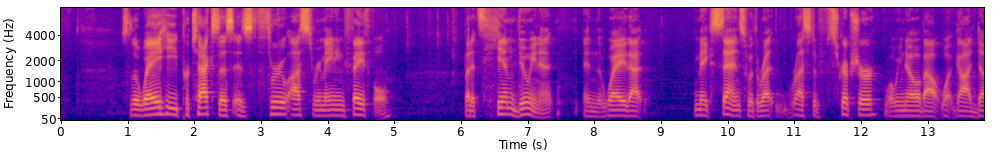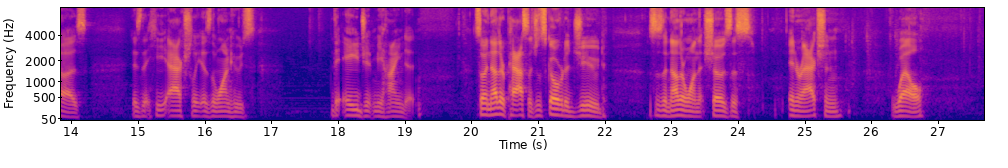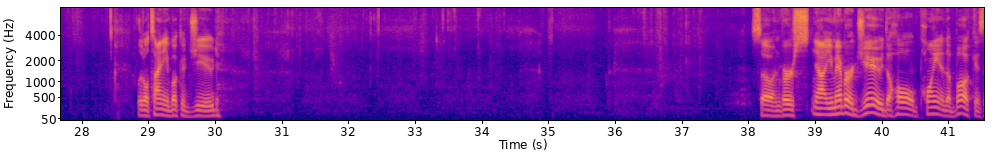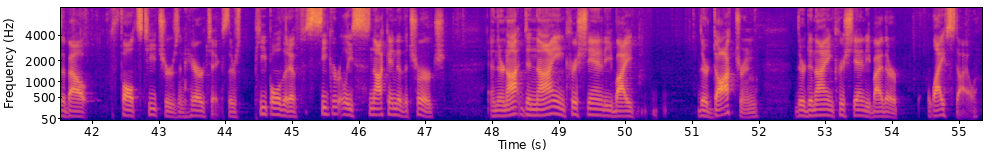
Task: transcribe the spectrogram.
So the way he protects us is through us remaining faithful. But it's him doing it in the way that makes sense with the rest of Scripture, what we know about what God does, is that He actually is the one who's the agent behind it. So, another passage, let's go over to Jude. This is another one that shows this interaction well. Little tiny book of Jude. So in verse, now you remember Jude, the whole point of the book is about false teachers and heretics. There's people that have secretly snuck into the church and they're not denying Christianity by their doctrine, they're denying Christianity by their lifestyle,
